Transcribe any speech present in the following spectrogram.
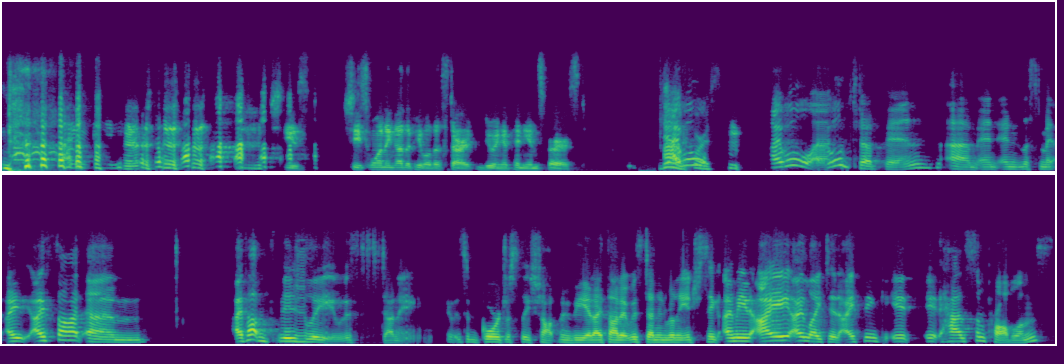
she's she's wanting other people to start doing opinions first. yeah, I of will- course. I will I will jump in um, and and listen. I I thought um I thought visually it was stunning. It was a gorgeously shot movie, and I thought it was done in really interesting. I mean, I I liked it. I think it it has some problems,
